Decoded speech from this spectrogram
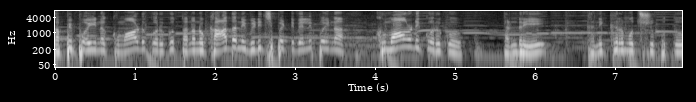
తప్పిపోయిన కుమారుడు కొరకు తనను కాదని విడిచిపెట్టి వెళ్ళిపోయిన కుమారుడి కొరకు తండ్రి కనికరము చూపుతూ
